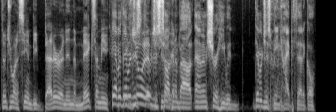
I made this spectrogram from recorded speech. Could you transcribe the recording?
Don't you want to see him be better and in the mix? I mean, Yeah, but they were just they were just talking about. and I'm sure he would. They were just being hypothetical.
